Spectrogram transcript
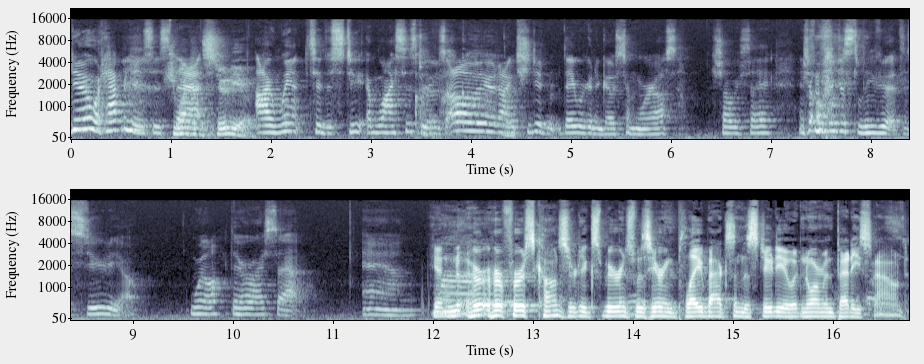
no, what happened is, is She that went to the studio. I went to the studio. My sister was, oh, yeah, and she didn't. They were going to go somewhere else, shall we say? And she, oh, we'll just leave it at the studio. Well, there I sat, and Yeah, n her, her first concert experience was hearing playbacks in the studio at Norman Petty Sound,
